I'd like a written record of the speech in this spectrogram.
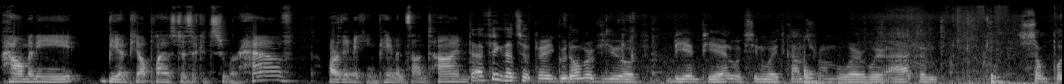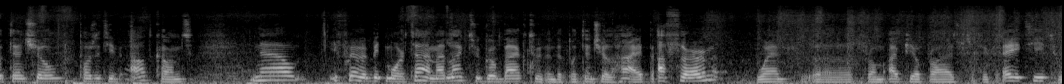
how many BNPL plans does a consumer have? Are they making payments on time? I think that's a very good overview of BNPL. We've seen where it comes from, where we're at, and some potential positive outcomes. Now, if we have a bit more time, I'd like to go back to the potential hype. Affirm went uh, from IPO price of 80 to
